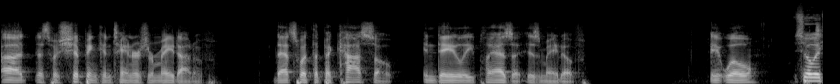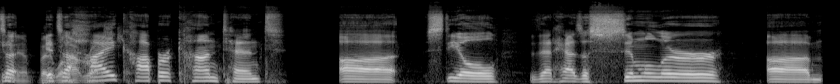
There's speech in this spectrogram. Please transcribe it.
Uh, that's what shipping containers are made out of. That's what the Picasso in Daley Plaza is made of. It will. So it's a it it's a high rust. copper content uh, steel that has a similar um,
